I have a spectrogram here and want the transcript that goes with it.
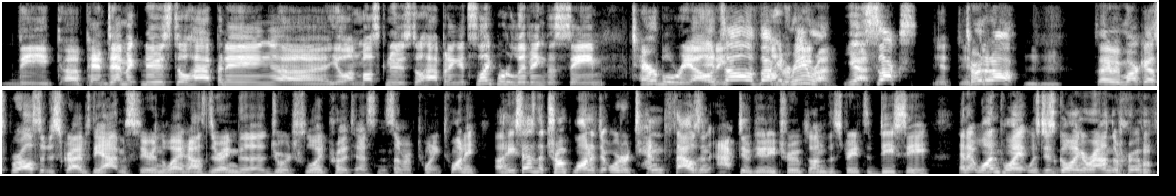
the uh, pandemic news still happening. Uh, Elon Musk news still happening. It's like we're living the same terrible reality. it's all a fucking rerun. Yes. sucks. It, Turn it does. off. Mhm. So anyway, Mark Esper also describes the atmosphere in the White House during the George Floyd protests in the summer of 2020. Uh, he says that Trump wanted to order 10,000 active duty troops onto the streets of D.C. and at one point was just going around the room.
